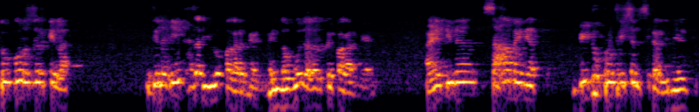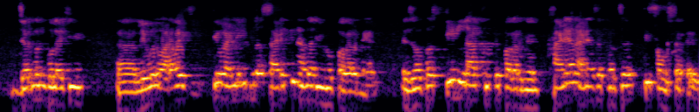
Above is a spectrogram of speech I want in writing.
तो कोर्स जर केला तर तिला एक हजार युरो पगार मिळेल. म्हणजे नव्वद हजार रुपये पगार मिळेल. आणि तिनं सहा महिन्यात बी टू प्रोफेशन करायची म्हणजे जर्मन बोलायची लेवल वाढवायची ती वाढली की तिला साडेतीन हजार युरो पगार मिळेल. जवळपास तीन लाख रुपये पगार मिळेल. खाण्या राहण्याचा खर्च ती संस्था करेल.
